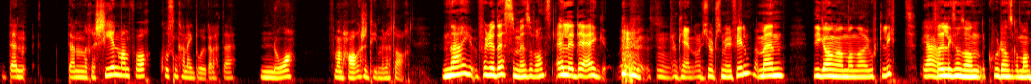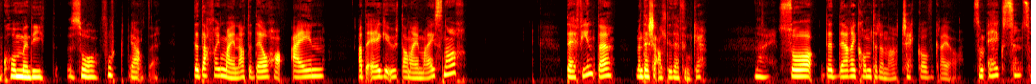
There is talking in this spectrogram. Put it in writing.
den, den regien man får, hvordan kan jeg bruke dette nå? For man har ikke ti minutter. Nei, for det er det som er så vanskelig. Eller det jeg Ok, nå har jeg ikke gjort så mye film, men de gangene man har gjort litt, Ja. så er det liksom sånn Hvordan skal man komme dit så fort, på en Ja. måte? Det er derfor jeg mener at det å ha én At jeg er utdanna i Meisner, det er fint, det, men det er ikke alltid det funker. Nei. Så det er der jeg kom til denne Tsjekhov-greia, som jeg syns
